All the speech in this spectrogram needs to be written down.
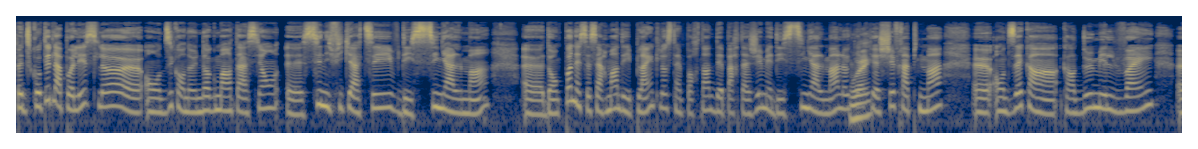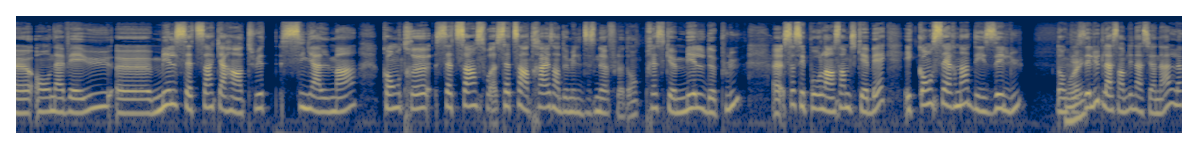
Ben, du côté de la police, là, euh, on dit qu'on a une augmentation euh, significative des signalements. Euh, donc, pas nécessairement des plaintes, là, c'est important de départager, mais des signalements. Là. Quelques chiffres rapidement. Euh, on disait qu'en qu'en 2020, euh, on avait eu euh, 1748 signalements contre 700, 713 en 2019. Là, donc, presque 1000 de plus. Euh, ça, c'est pour l'ensemble du Québec. Et concernant des élus, donc, Ouais. les élus de l'Assemblée nationale, là,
